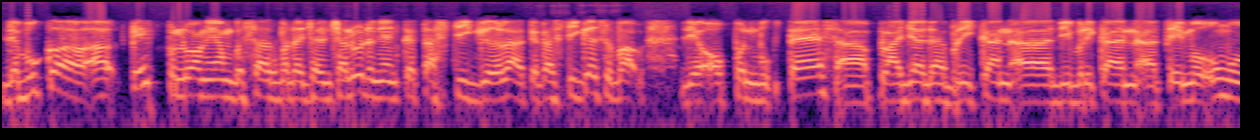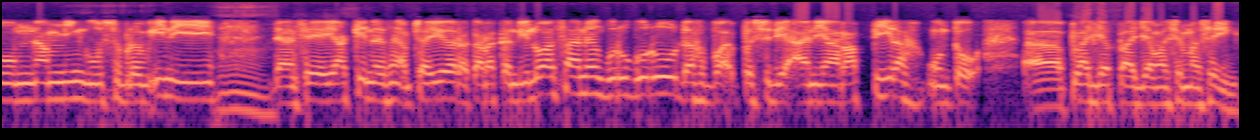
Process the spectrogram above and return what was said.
dia buka uh, okay, peluang yang besar kepada calon-calon dengan kertas tiga lah kertas tiga sebab dia open book test uh, pelajar dah berikan uh, diberikan uh, tema umum 6 minggu sebelum ini hmm. dan saya yakin dan sangat percaya rakan-rakan di luar sana guru-guru dah buat persediaan yang rapi lah untuk uh, pelajar-pelajar masing-masing.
